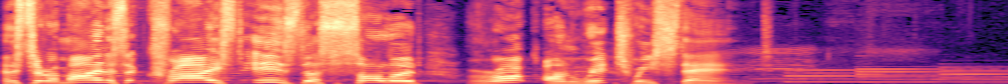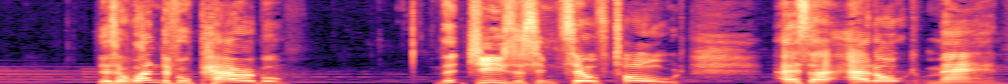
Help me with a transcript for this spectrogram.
And it's to remind us that Christ is the solid rock on which we stand. There's a wonderful parable that Jesus himself told as an adult man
